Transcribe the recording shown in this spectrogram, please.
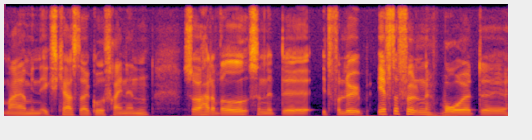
mig og min ekskæreste er gået fra hinanden, så har der været sådan et, øh, et forløb efterfølgende, hvor et, øh,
